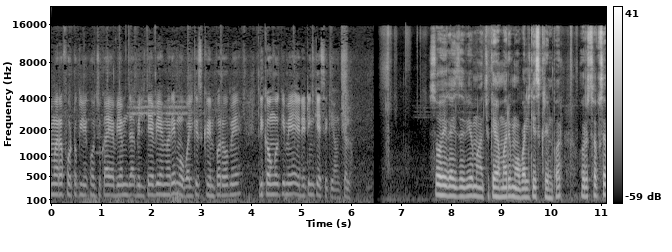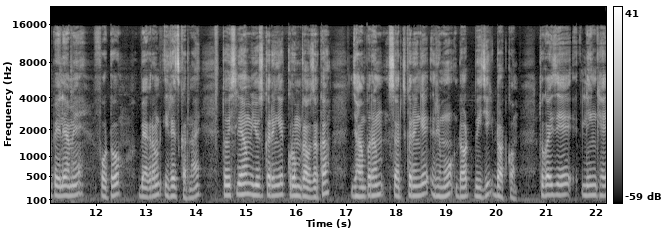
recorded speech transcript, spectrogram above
हमारा फ़ोटो क्लिक हो चुका है, अभी हम मिलते हैं अभी हमारे मोबाइल की स्क्रीन पर हो मैं दिखाऊँगा कि मैं एडिटिंग कैसे किया हूँ। चलो। सो है गाइज़ अभी हम आ चुके हैं हमारे मोबाइल की स्क्रीन पर और सबसे पहले हमें फ़ोटो बैकग्राउंड इरेज करना है। तो इसलिए हम यूज़ करेंगे क्रोम ब्राउज़र का, जहाँ पर हम सर्च करेंगे रिमूव डॉट डॉट कॉम तो गाइज़ ये लिंक है,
